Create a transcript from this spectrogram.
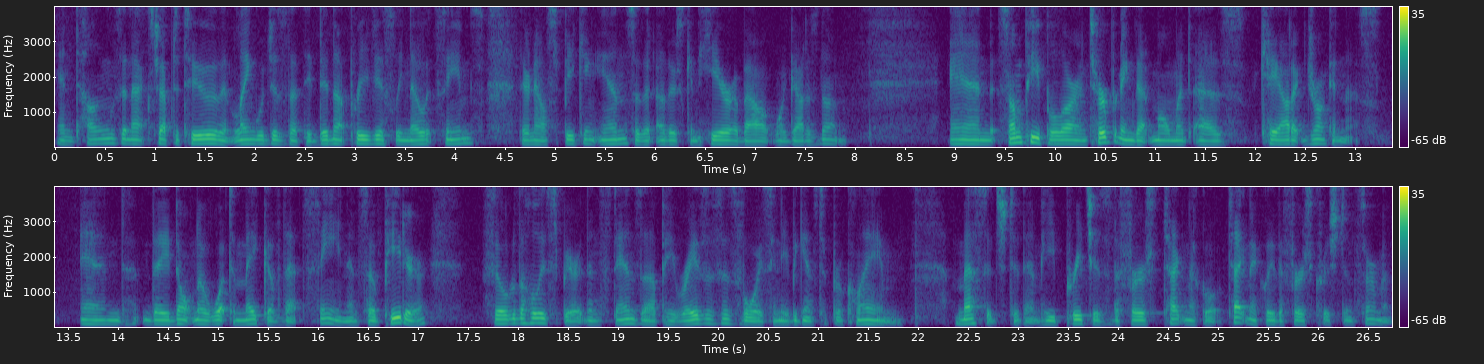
in tongues in Acts chapter 2, in languages that they did not previously know, it seems. They're now speaking in so that others can hear about what God has done. And some people are interpreting that moment as chaotic drunkenness, and they don't know what to make of that scene. And so Peter, filled with the Holy Spirit, then stands up, he raises his voice, and he begins to proclaim message to them. He preaches the first technical, technically the first Christian sermon.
